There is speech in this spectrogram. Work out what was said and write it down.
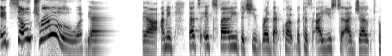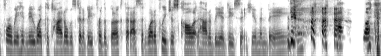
it's so true. Yeah. Yeah, I mean that's it's funny that you read that quote because I used to I joked before we knew what the title was going to be for the book that I said, "What if we just call it How to Be a Decent Human Being?" like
